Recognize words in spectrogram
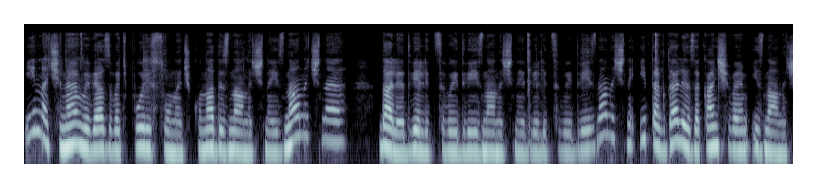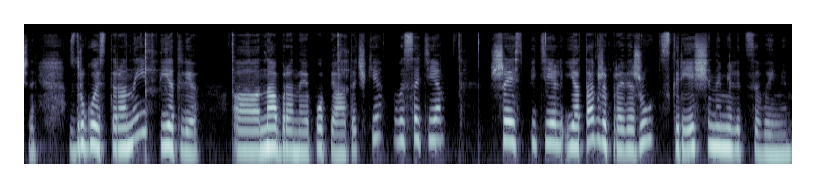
и начинаем вывязывать по рисунку. Над изнаночная, изнаночная, далее 2 лицевые, 2 изнаночные, 2 лицевые, 2 изнаночные и так далее. Заканчиваем изнаночной. С другой стороны петли набранные по пяточке в высоте 6 петель я также провяжу скрещенными лицевыми.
